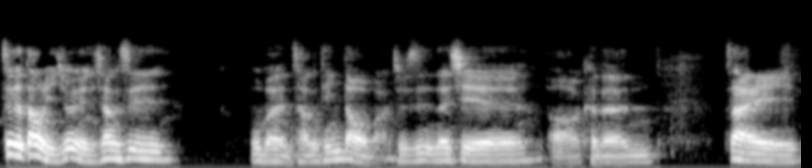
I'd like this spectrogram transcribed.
这个道理就有点像是我们很常听到嘛，就是那些呃可能在。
